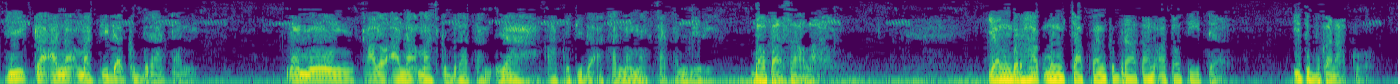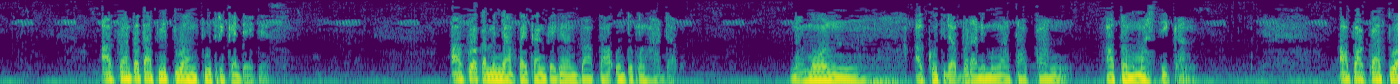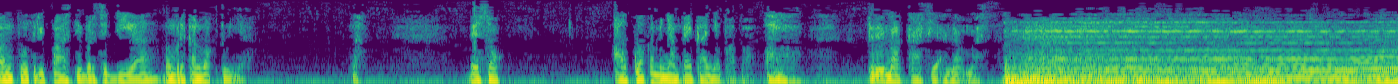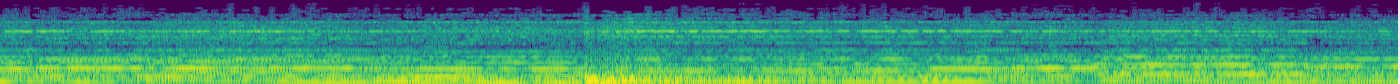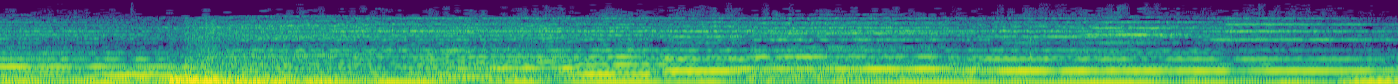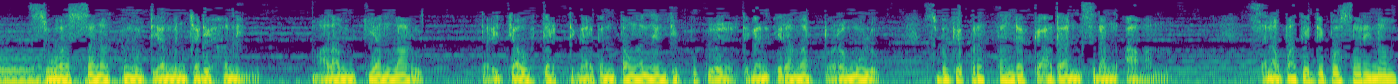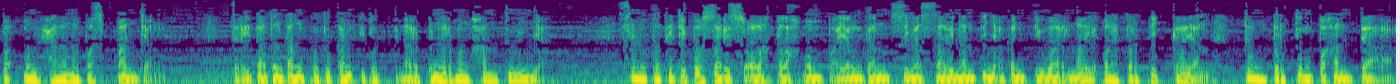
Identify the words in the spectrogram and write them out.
Jika anak mas tidak keberatan. Namun kalau anak mas keberatan, ya aku tidak akan memaksakan diri. Bapak salah. Yang berhak mengucapkan keberatan atau tidak, itu bukan aku. Akan tetapi Tuan Putri Kendedes. Aku akan menyampaikan keinginan Bapak untuk menghadap. Namun, aku tidak berani mengatakan atau memastikan. Apakah Tuan Putri pasti bersedia memberikan waktunya? Besok aku akan menyampaikannya, Bapak. Oh, terima kasih anak mas. Sedang aman. Senopati Diposari nampak menghela napas panjang. Cerita tentang kutukan itu benar-benar menghantuinya. Senopati Diposari seolah telah membayangkan Singasari nantinya akan diwarnai oleh pertikaian dan pertumpahan darah.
